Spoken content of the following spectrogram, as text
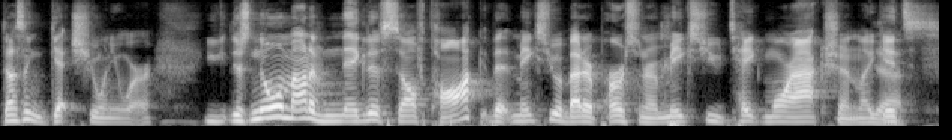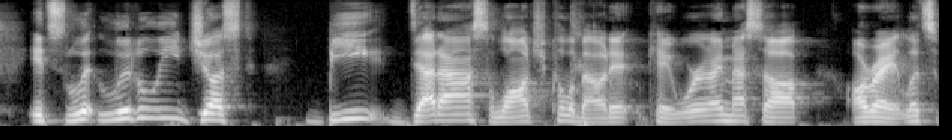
doesn't get you anywhere. You, there's no amount of negative self talk that makes you a better person or makes you take more action. Like it's it's li- literally just be dead ass logical about it. Okay, where did I mess up? All right, let's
